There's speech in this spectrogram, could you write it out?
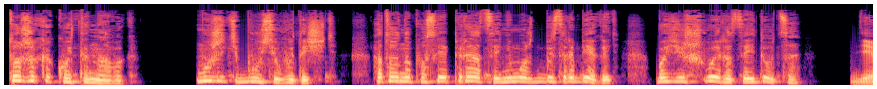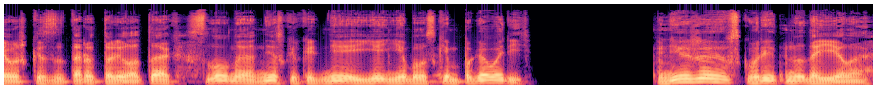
Тоже какой-то навык? Можете Бусю вытащить, а то она после операции не может быстро бегать, боюсь, швы разойдутся». Девушка затараторила так, словно несколько дней ей не было с кем поговорить. Мне же вскоре это надоело,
